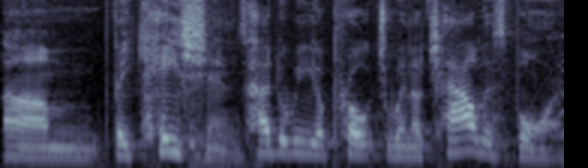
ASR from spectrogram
um, vacations? How do we approach when a child is born?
